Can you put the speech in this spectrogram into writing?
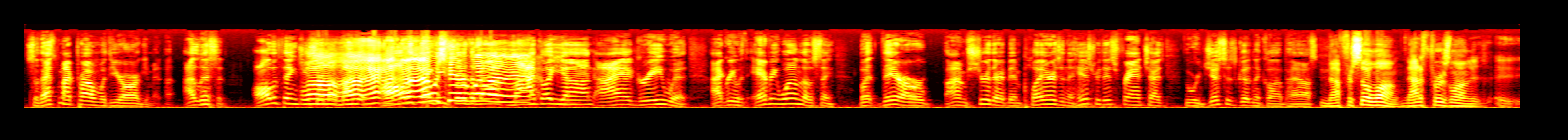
So that's my problem with your argument. I listen. All the things you Well, said about Michael, I- I- all the I- I things was you said about wait, wait. Michael Young, I agree with. I agree with every one of those things. But there are, I'm sure there have been players in the history of this franchise who were just as good in the clubhouse. Not for so long. Not for as long as. Uh,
